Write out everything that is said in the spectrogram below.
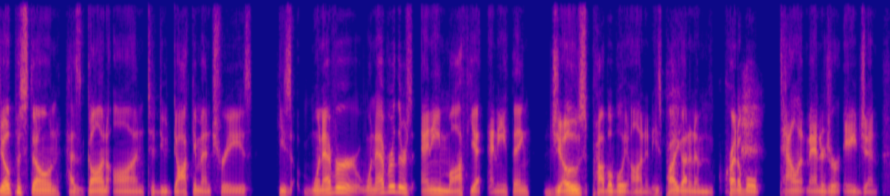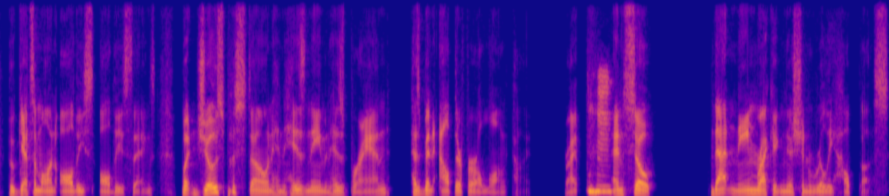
Joe Pistone has gone on to do documentaries. He's whenever whenever there's any mafia anything, Joe's probably on it. He's probably got an incredible talent manager agent who gets him on all these all these things. But Joe's Pistone and his name and his brand has been out there for a long time, right? Mm-hmm. And so that name recognition really helped us.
